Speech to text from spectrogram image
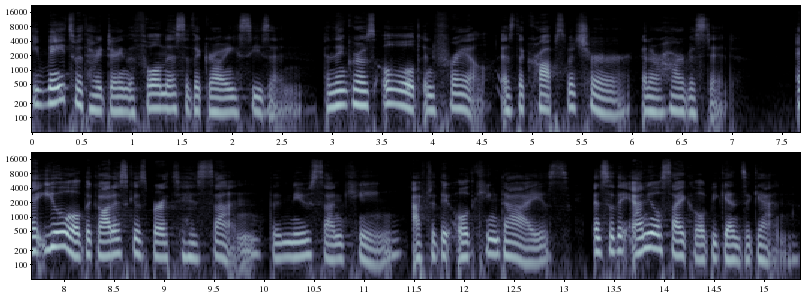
He mates with her during the fullness of the growing season, and then grows old and frail as the crops mature and are harvested. At Yule, the goddess gives birth to his son, the new sun king, after the old king dies, and so the annual cycle begins again.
